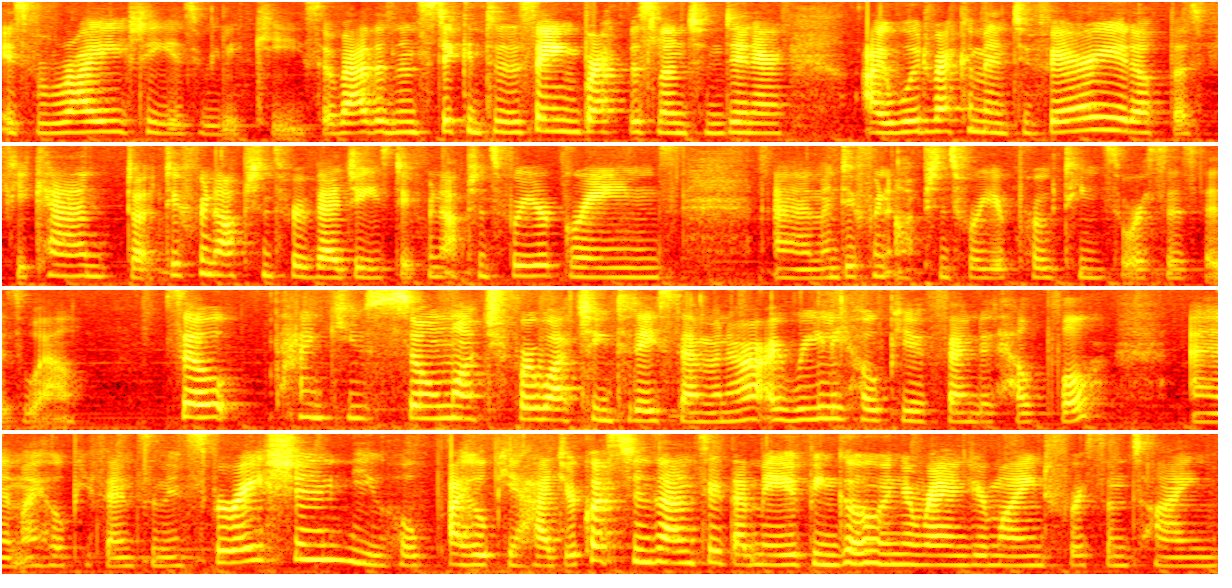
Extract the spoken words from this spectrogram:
is variety is really key. So rather than sticking to the same breakfast, lunch and dinner, I would recommend to vary it up if you can, different options for veggies, different options for your grains, um, and different options for your protein sources as well. So thank you so much for watching today's seminar. I really hope you found it helpful. Um, I hope you found some inspiration. You hope I hope you had your questions answered that may have been going around your mind for some time.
